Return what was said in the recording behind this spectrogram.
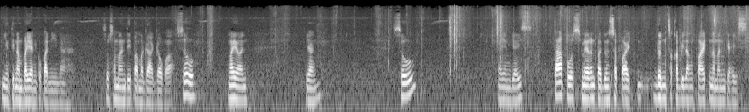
yung tinambayan ko kanina. So sa Monday pa magagawa. So ngayon yan. So ayan guys tapos meron pa dun sa part dun sa kabilang part naman guys.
